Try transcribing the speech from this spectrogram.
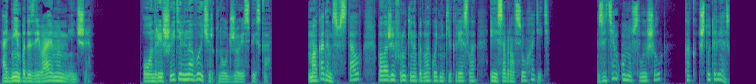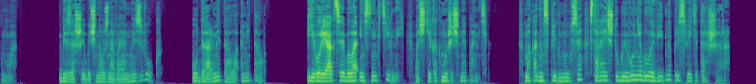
Одним подозреваемым меньше. Он решительно вычеркнул Джо из списка. МакАдамс встал, положив руки на подлокотники кресла, и собрался уходить. Затем он услышал, как что-то лязгнуло. Безошибочно узнаваемый звук. Удар металла о металл. Его реакция была инстинктивной, почти как мышечная память. МакАдамс пригнулся, стараясь, чтобы его не было видно при свете торшера.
